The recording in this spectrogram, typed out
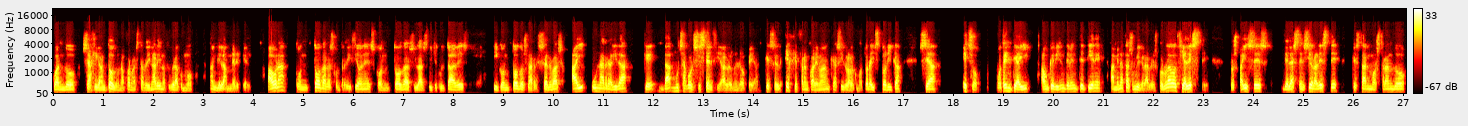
cuando se agigantó de una forma extraordinaria una figura como Angela Merkel. Ahora, con todas las contradicciones, con todas las dificultades y con todas las reservas, hay una realidad que da mucha consistencia a la Unión Europea, que es el eje franco-alemán, que ha sido la locomotora histórica, se ha hecho potente ahí, aunque evidentemente tiene amenazas muy graves. Por un lado, hacia el este, los países de la extensión al este que están mostrando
